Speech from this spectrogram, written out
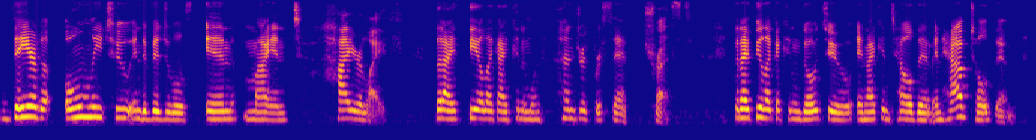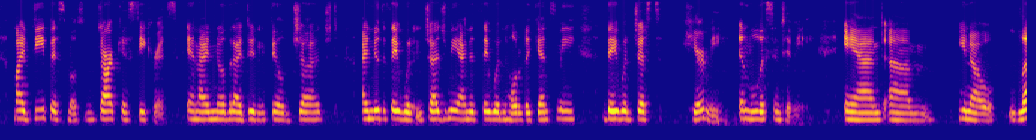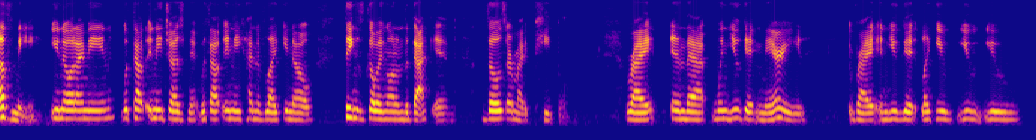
they are the only two individuals in my entire life that I feel like I can 100% trust. That I feel like I can go to and I can tell them and have told them my deepest, most darkest secrets. And I know that I didn't feel judged. I knew that they wouldn't judge me. I knew that they wouldn't hold it against me. They would just hear me and listen to me and, um, you know, love me. You know what I mean? Without any judgment, without any kind of like, you know, things going on in the back end. Those are my people. Right. And that when you get married, right, and you get like you, you, you,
